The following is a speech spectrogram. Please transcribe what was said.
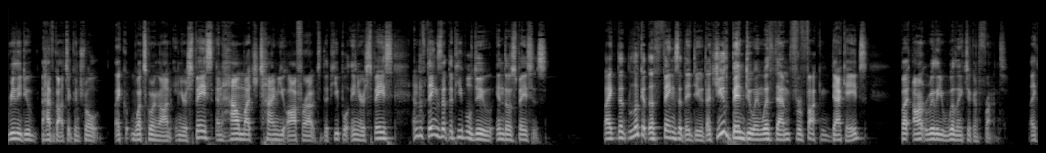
really do have got to control like what's going on in your space and how much time you offer out to the people in your space and the things that the people do in those spaces. Like the look at the things that they do that you've been doing with them for fucking decades, but aren't really willing to confront. Like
